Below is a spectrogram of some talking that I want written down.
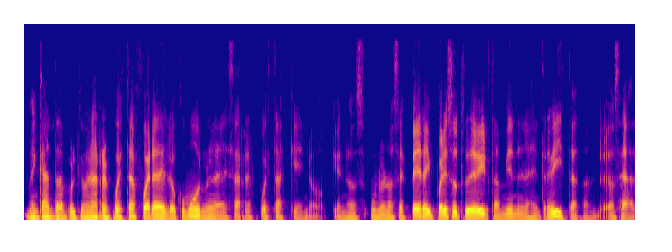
Me encanta porque una respuesta fuera de lo común, una de esas respuestas que no que nos, uno no se espera y por eso te debe ir también en las entrevistas. O sea,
